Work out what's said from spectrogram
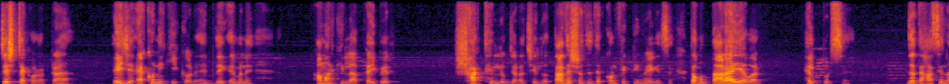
চেষ্টা করাটা এই যে এখনই কি করে? মানে আমার কি লাভ টাইপের স্বার্থের লোক যারা ছিল, তাদের সাথে কনফ্লিক্টিং হয়ে গেছে। তখন তারাই আবার হেল্প করছে, যাতে হাসিনা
